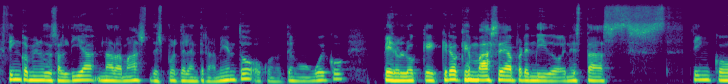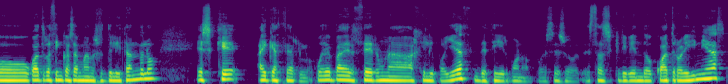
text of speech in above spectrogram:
5 minutos al día nada más después del entrenamiento o cuando tengo un hueco, pero lo que creo que más he aprendido en estas 5, 4 o 5 semanas utilizándolo es que hay que hacerlo. Puede parecer una gilipollez decir, bueno, pues eso, estás escribiendo cuatro líneas,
